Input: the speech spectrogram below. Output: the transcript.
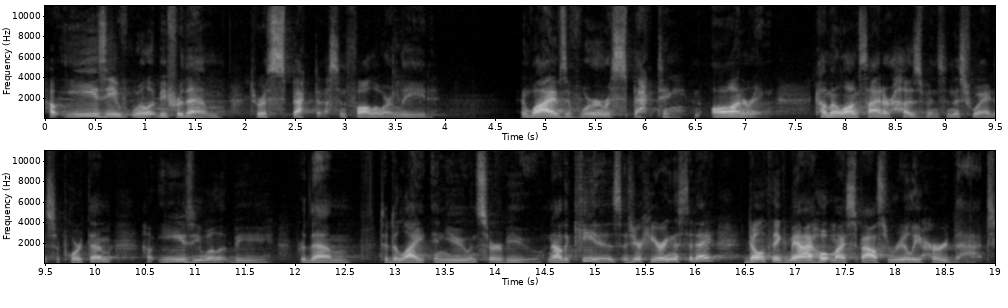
how easy will it be for them to respect us and follow our lead? And wives, if we're respecting and honoring coming alongside our husbands in this way to support them, how easy will it be for them to delight in you and serve you? Now, the key is, as you're hearing this today, don't think, man, I hope my spouse really heard that.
